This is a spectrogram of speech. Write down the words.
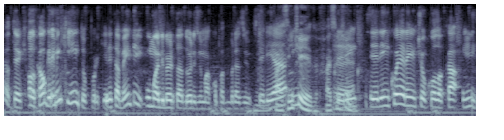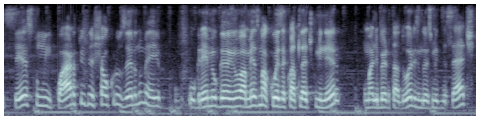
eu tenho que colocar o Grêmio em quinto, porque ele também tem uma Libertadores e uma Copa do Brasil. Seria Faz sentido, faz Seria, sentido. seria incoerente eu colocar um em sexto, um em quarto e deixar o Cruzeiro no meio. O Grêmio ganhou a mesma coisa que o Atlético Mineiro, uma Libertadores em 2017,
